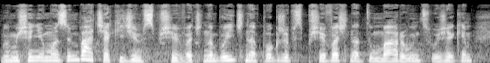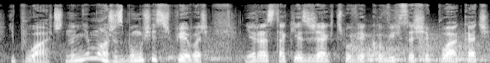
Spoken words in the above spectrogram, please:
bo my się nie możemy bać, jak idziemy śpiewać. No bo idź na pogrzeb śpiewać nad umarłym człowiekiem i płacz. No nie możesz, bo musisz śpiewać. Nieraz tak jest, że jak człowiekowi chce się płakać,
